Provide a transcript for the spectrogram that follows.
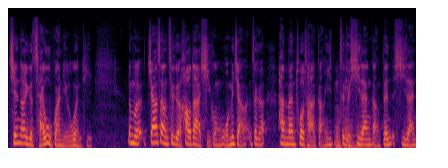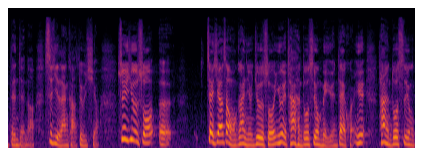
牵到一个财务管理的问题。那么加上这个好大喜功，我们讲这个汉班托塔港、一这个西兰港等西兰等等啊，斯里兰卡，对不起啊，所以就是说呃，再加上我刚才讲，就是说，因为它很多是用美元贷款，因为它很多是用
